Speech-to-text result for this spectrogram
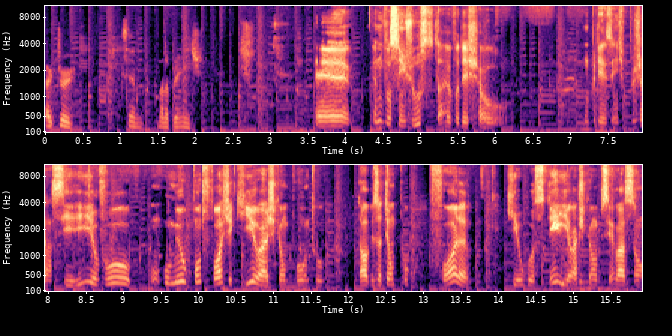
Arthur, o que você manda pra gente? É, eu não vou ser injusto, tá? Eu vou deixar o, um presente pro Jaci aí. Eu vou. O, o, meu ponto forte aqui, eu acho que é um ponto talvez até um pouco fora, que eu gostei, eu acho que é uma observação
